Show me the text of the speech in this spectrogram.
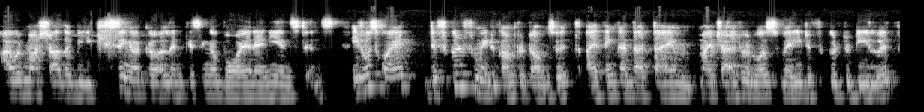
I would much rather be kissing a girl than kissing a boy in any instance. It was quite difficult for me to come to terms with. I think at that time, my childhood was very difficult to deal with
